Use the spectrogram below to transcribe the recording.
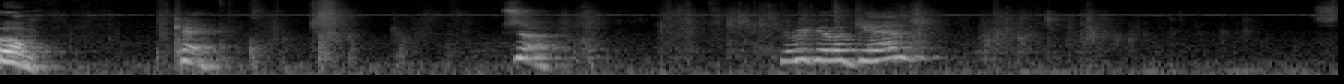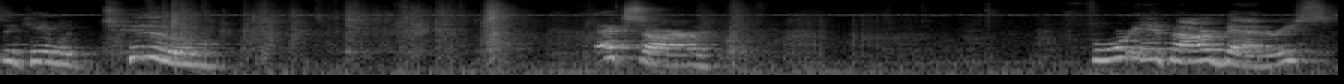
Boom. Okay. So, here we go again. This thing came with two XR 4 amp hour batteries.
